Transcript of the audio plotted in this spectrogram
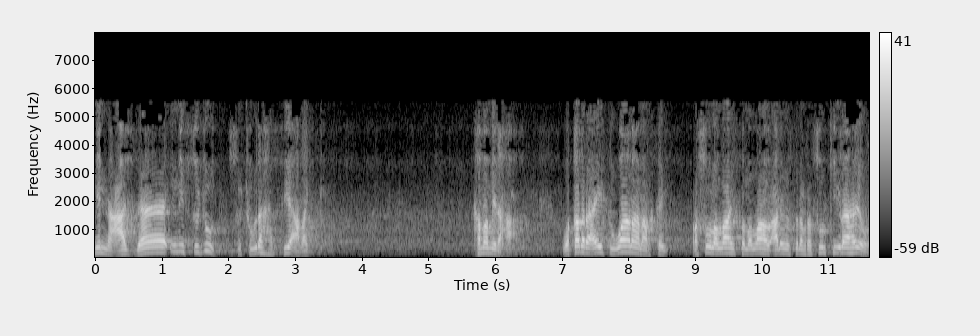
min cazaa'imi sujuud sujuudaha sii adag kama mid ahaa waqad ra'aytu waanaan arkay rasuula allahi sala allahu calayhi wasalam rasuulkii ilaahay oo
